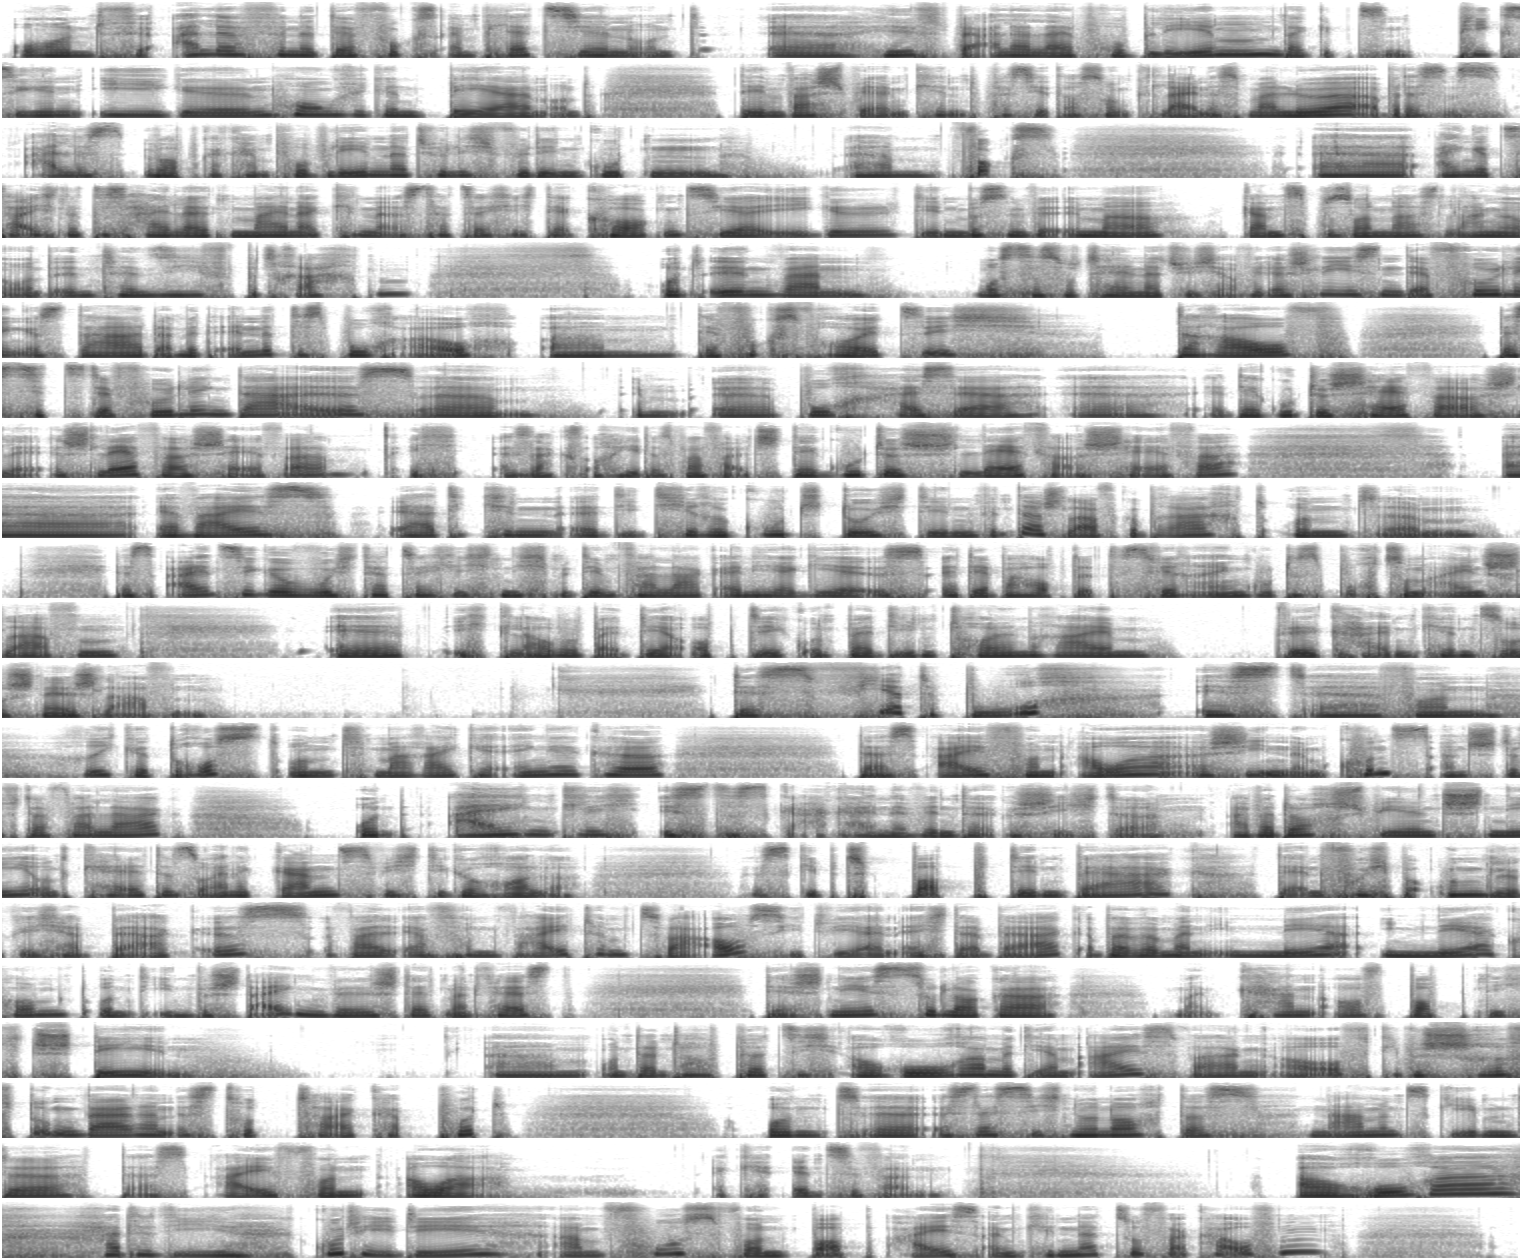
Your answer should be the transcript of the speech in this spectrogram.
Und für alle findet der Fuchs ein Plätzchen und äh, hilft bei allerlei Problemen. Da gibt es einen pieksigen Igel, einen hungrigen Bären und dem Waschbärenkind passiert auch so ein kleines Malheur, aber das ist alles überhaupt gar kein Problem natürlich für den guten ähm, Fuchs. Äh, ein gezeichnetes Highlight meiner Kinder ist tatsächlich der Korkenzieher-Igel. Den müssen wir immer ganz besonders lange und intensiv betrachten. Und irgendwann muss das Hotel natürlich auch wieder schließen. Der Frühling ist da, damit endet das Buch auch. Ähm, der Fuchs freut sich, darauf, dass jetzt der Frühling da ist. Ähm, Im äh, Buch heißt er äh, der gute Schäfer, Schlä Schläferschäfer. Ich sag's auch jedes Mal falsch. Der gute Schläferschäfer. Äh, er weiß, er hat die, kind, äh, die Tiere gut durch den Winterschlaf gebracht und ähm, das Einzige, wo ich tatsächlich nicht mit dem Verlag einhergehe, ist, äh, der behauptet, es wäre ein gutes Buch zum Einschlafen. Äh, ich glaube, bei der Optik und bei den tollen Reimen will kein Kind so schnell schlafen. Das vierte Buch ist äh, von Rike Drust und Mareike Engelke. Das Ei von Auer erschienen im Kunstanstifter Verlag. Und eigentlich ist es gar keine Wintergeschichte. Aber doch spielen Schnee und Kälte so eine ganz wichtige Rolle. Es gibt Bob den Berg, der ein furchtbar unglücklicher Berg ist, weil er von weitem zwar aussieht wie ein echter Berg, aber wenn man ihn näher, ihm näher kommt und ihn besteigen will, stellt man fest, der Schnee ist zu locker, man kann auf Bob nicht stehen. Ähm, und dann taucht plötzlich Aurora mit ihrem Eiswagen auf. Die Beschriftung daran ist total kaputt. Und äh, es lässt sich nur noch das namensgebende, das Ei von Auer entziffern. Aurora hatte die gute Idee, am Fuß von Bob Eis an Kinder zu verkaufen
